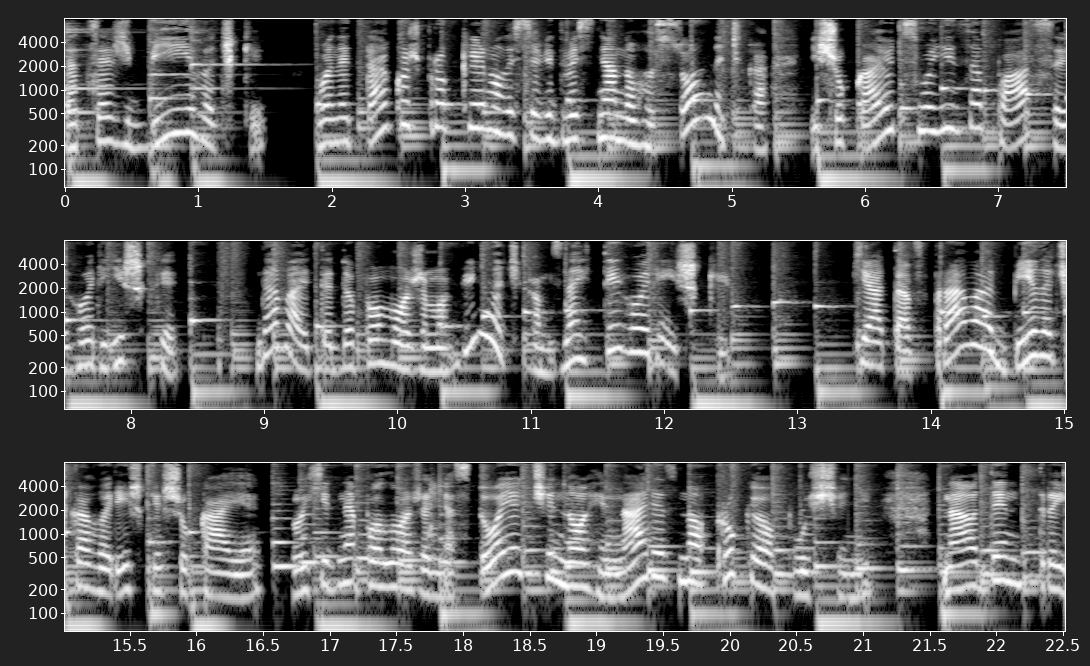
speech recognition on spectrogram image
Та це ж білочки. Вони також прокинулися від весняного сонечка і шукають свої запаси, горішки. Давайте допоможемо білочкам знайти горішки. П'ята вправа білочка горішки шукає. Вихідне положення стоячи, ноги нарізно, руки опущені. На один-три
